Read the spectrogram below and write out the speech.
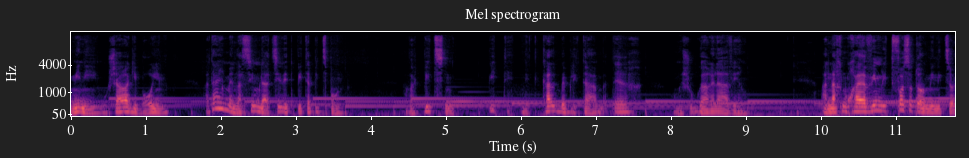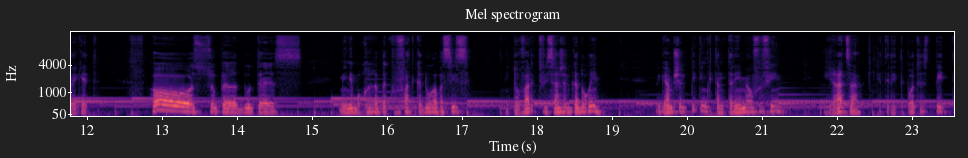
מיני ושאר הגיבורים עדיין מנסים להציל את פיט הפצפון, אבל פיץ, פיט נתקל בבליטה בדרך ומשוגר אל האוויר. אנחנו חייבים לתפוס אותו, מיני צועקת. הו, סופר טודלס. מיני בוחרת בכפפת כדור הבסיס. היא טובה לתפיסה של כדורים, וגם של פיטים קטנטנים מעופפים. היא רצה כדי לתפוס את פיט,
